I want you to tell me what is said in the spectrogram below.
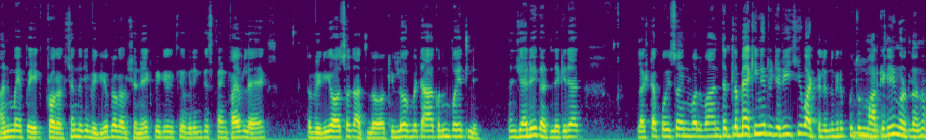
आनी मागीर एक प्रोडक्शन तुजी व्हिडिओ प्रोडक्शन एक video if you willing to spend five lakhs तो व्हिडिओ असो जातलो की लोक बेटा आ करून पळयतले आनी शेअरूय करतले कित्याक लास्टाक पयसो इनवॉल्व आहा. आनी तितलो बॅकिंगूय तुजे रिचूय वाडटली कित्याक तूं मार्केटींग करतलो न्हू.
